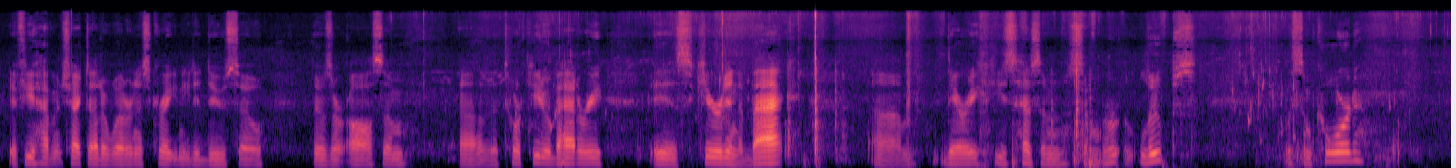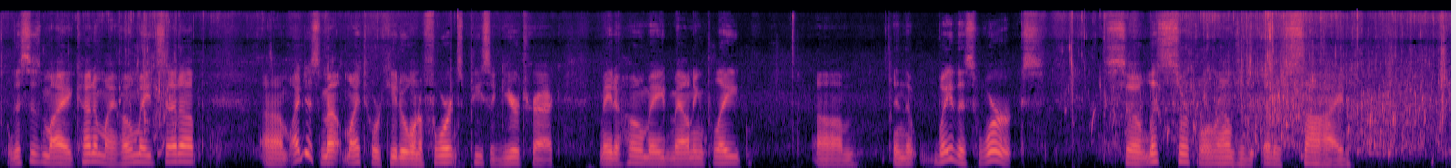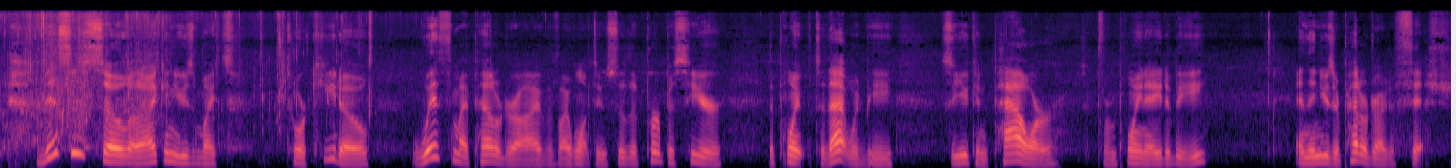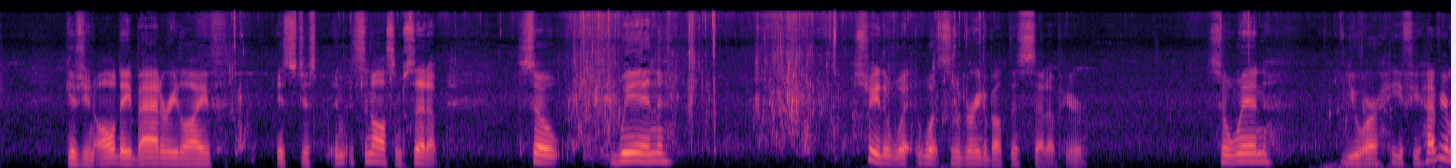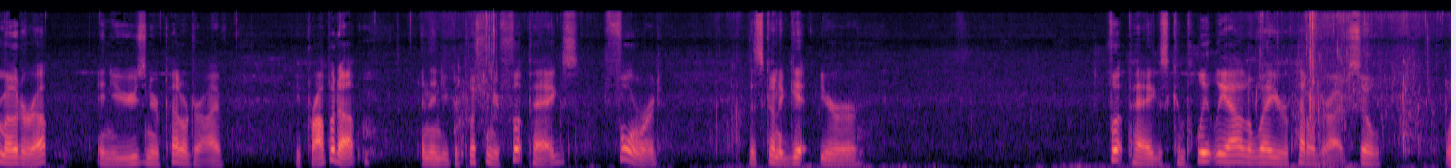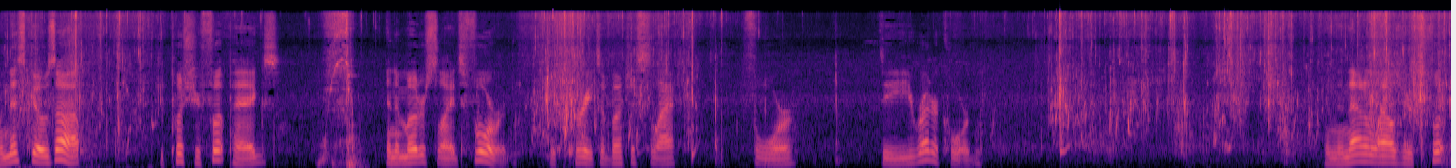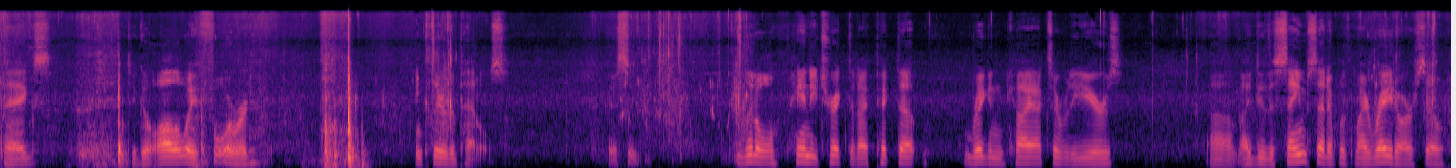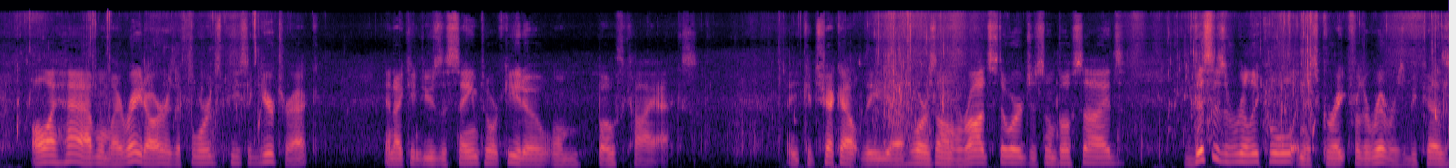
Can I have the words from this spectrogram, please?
If you haven't checked out a wilderness crate you need to do so. Those are awesome. Uh, the Torqeedo battery is secured in the back. Um, there he has some some loops with some cord. This is my kind of my homemade setup. Um, I just mount my Torqeedo on a four inch piece of gear track, made a homemade mounting plate. Um, and the way this works, so let's circle around to the other side. This is so that I can use my Torqeedo with my pedal drive if I want to. So the purpose here, the point to that would be so you can power from point A to B and then use your pedal drive to fish. Gives you an all-day battery life. It's just, it's an awesome setup. So when, I'll show you the, what's so great about this setup here. So when you are, if you have your motor up and you're using your pedal drive, you prop it up and then you can push on your foot pegs forward. That's going to get your foot pegs completely out of the way your pedal drive. So when this goes up, you push your foot pegs and the motor slides forward, which creates a bunch of slack for the rudder cord. And then that allows your foot pegs to go all the way forward and clear the pedals. It's a little handy trick that I picked up rigging kayaks over the years. Um, I do the same setup with my radar, so all I have on my radar is a four piece of gear track, and I can use the same Torqeedo on both kayaks. And you can check out the uh, horizontal rod storage that's on both sides. This is really cool, and it's great for the rivers because,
